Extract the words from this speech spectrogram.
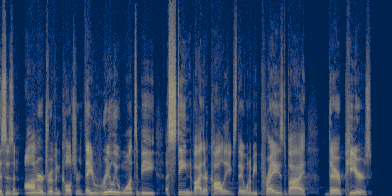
This is an honor driven culture. They really want to be esteemed by their colleagues, they want to be praised by their peers.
